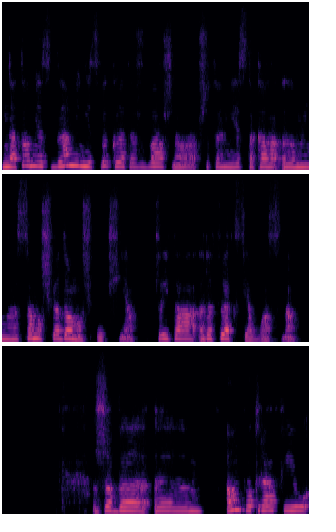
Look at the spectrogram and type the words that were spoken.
Natomiast dla mnie niezwykle też ważna przy tym jest taka em, samoświadomość ucznia, czyli ta refleksja własna, żeby on potrafił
